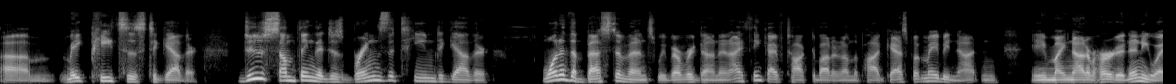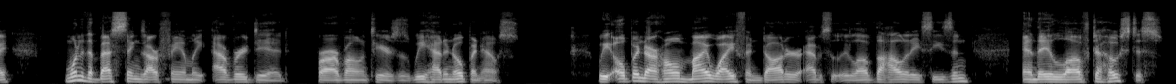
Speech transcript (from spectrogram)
um, make pizzas together. Do something that just brings the team together. One of the best events we've ever done, and I think I've talked about it on the podcast, but maybe not, and you might not have heard it anyway. One of the best things our family ever did for our volunteers is we had an open house. We opened our home. My wife and daughter absolutely love the holiday season and they love to host us.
